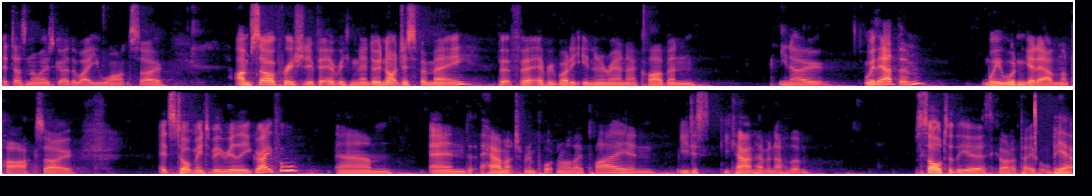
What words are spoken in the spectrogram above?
it doesn't always go the way you want. So I'm so appreciative for everything they do, not just for me, but for everybody in and around our club. And, you know, without them, we wouldn't get out in the park. So it's taught me to be really grateful um, and how much of an important role they play. And you just, you can't have enough of them. Salt of the earth kind of people. Yeah.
